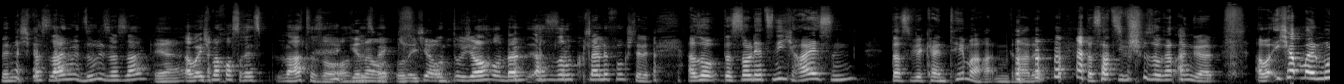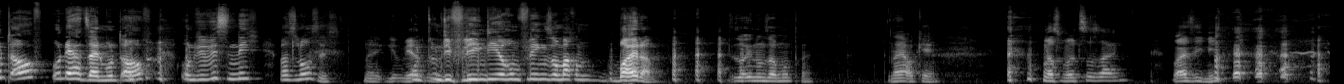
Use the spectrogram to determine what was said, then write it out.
Wenn ich was sagen will, du willst was sagen, Ja. aber ich mache aus Res Warte so. Aus Genau, Respekt. und ich auch. Und du auch. Und dann hast du so eine kleine Funkstelle. Also, das soll jetzt nicht heißen, dass wir kein Thema hatten gerade. Das hat sich bestimmt so gerade angehört. Aber ich habe meinen Mund auf und er hat seinen Mund auf und wir wissen nicht, was los ist. Ne, Und, und die Fliegen, die hier rumfliegen, so machen beide. So in unseren Mund rein. Naja, okay. was wolltest du sagen? Weiß ich nicht.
